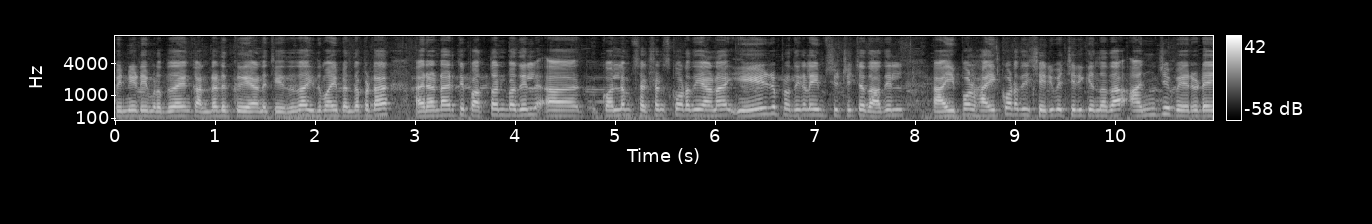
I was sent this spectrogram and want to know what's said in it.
പിന്നീട് ഈ മൃതദേഹം കണ്ടെടുക്കുകയാണ് ചെയ്തത്. ഇതുമായി ബന്ധപ്പെട്ട് രണ്ടായിരത്തി പത്തൊൻപതിൽ കൊല്ലം സെഷൻസ് കോടതിയാണ് ഏഴ് പ്രതികളെയും ശിക്ഷിച്ചത്. അതിൽ ഇപ്പോൾ ഹൈക്കോടതി ശരിവച്ചിരിക്കുന്നത് അഞ്ച് പേരുടെ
